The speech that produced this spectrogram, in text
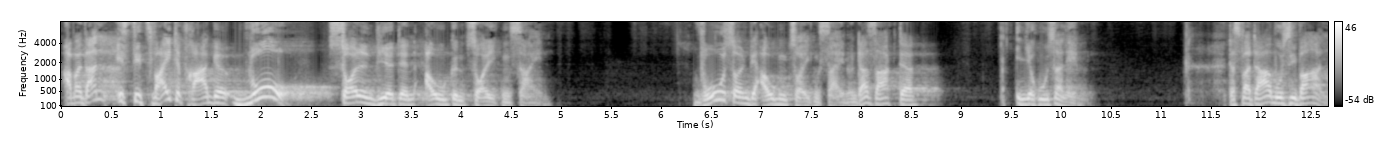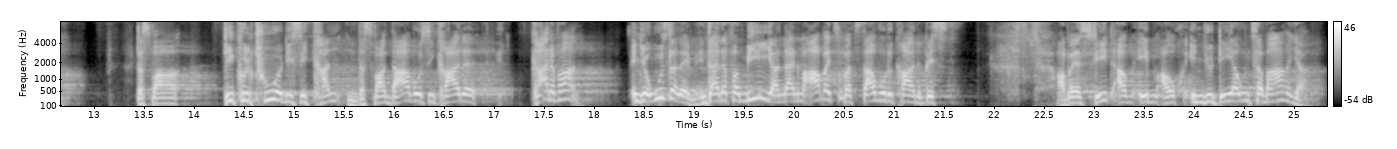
Aber dann ist die zweite Frage, wo sollen wir denn Augenzeugen sein? Wo sollen wir Augenzeugen sein? Und da sagt er, in Jerusalem. Das war da, wo sie waren. Das war die Kultur, die sie kannten. Das war da, wo sie gerade, gerade waren. In Jerusalem, in deiner Familie, an deinem Arbeitsplatz, da, wo du gerade bist. Aber es steht eben auch in Judäa und Samaria.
